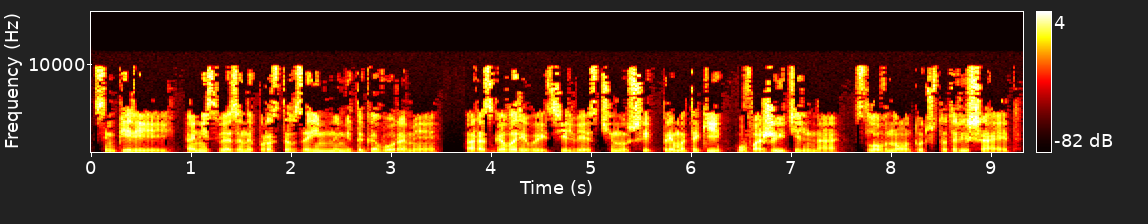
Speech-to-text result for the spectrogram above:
С империей они связаны просто взаимными договорами, а разговаривает Сильвия с Чинушей прямо-таки уважительно, словно он тут что-то решает.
